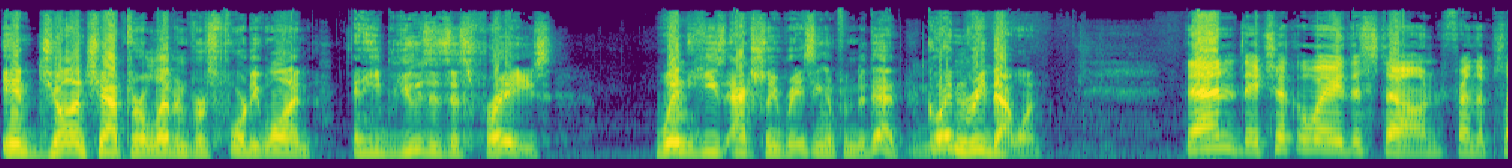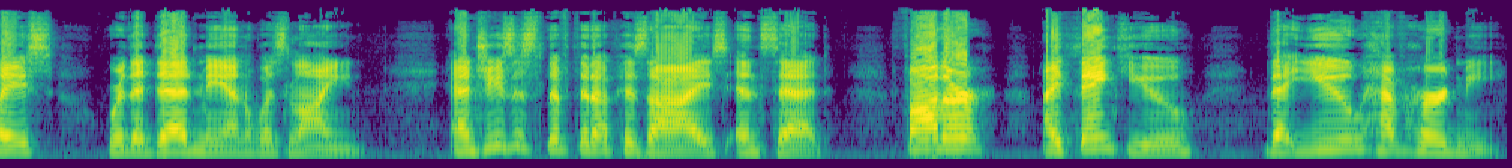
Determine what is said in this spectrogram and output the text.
in John chapter 11, verse 41. And he uses this phrase when he's actually raising him from the dead. Go ahead and read that one. Then they took away the stone from the place where the dead man was lying. And Jesus lifted up his eyes and said, Father, I thank you that you have heard me.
